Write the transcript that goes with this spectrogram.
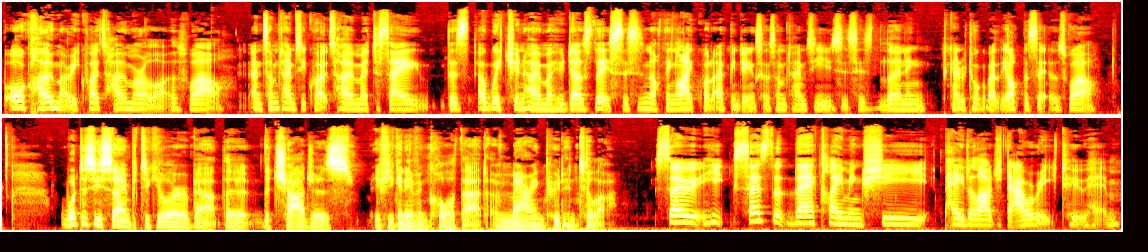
Or Homer, he quotes Homer a lot as well. And sometimes he quotes Homer to say, There's a witch in Homer who does this. This is nothing like what I've been doing. So sometimes he uses his learning to kind of talk about the opposite as well. What does he say in particular about the, the charges, if you can even call it that, of marrying Pudentilla? So he says that they're claiming she paid a large dowry to him.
